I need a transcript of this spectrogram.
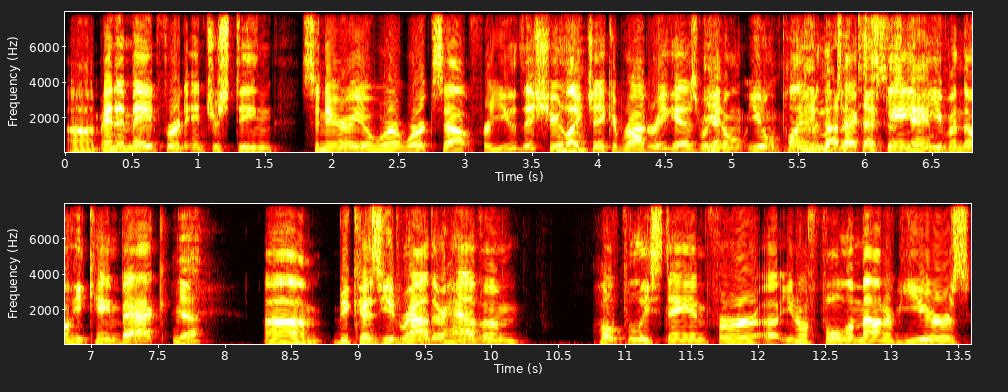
Um, and it made for an interesting scenario where it works out for you this year, like Jacob Rodriguez, where Yep. you don't you don't play him in the Texas, Texas game, game. even though he came back, Yeah, um, because you'd rather have him hopefully staying for uh, you know a full amount of years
